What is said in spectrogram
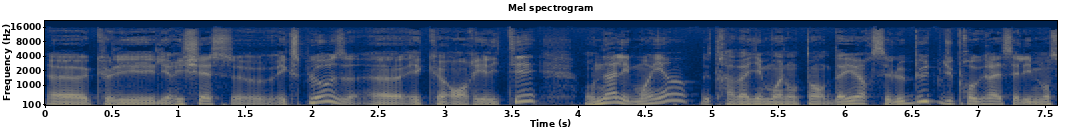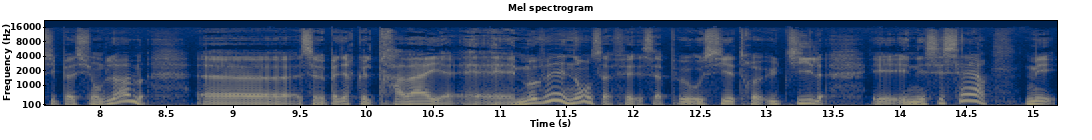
euh, que les, richesses explosent et qu'en réalité, on a les moyens de travailler moins longtemps. D'ailleurs, c'est le but du progrès, c'est l'émancipation de l'homme. ça ne veut pas dire que le travail est, est, mauvais, non, ça, fait, ça peut aussi être utile et, et nécessaire, mais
